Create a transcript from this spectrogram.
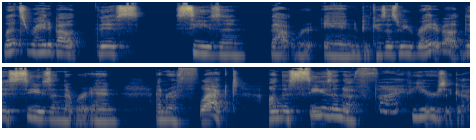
Let's write about this season that we're in, because as we write about this season that we're in and reflect on the season of five years ago,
